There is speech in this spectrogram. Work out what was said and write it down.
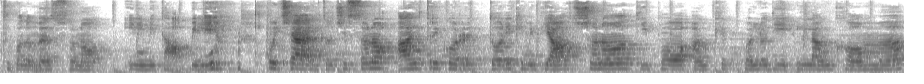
secondo me sono inimitabili. Poi certo ci sono altri correttori che mi piacciono tipo anche quello di Lancome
